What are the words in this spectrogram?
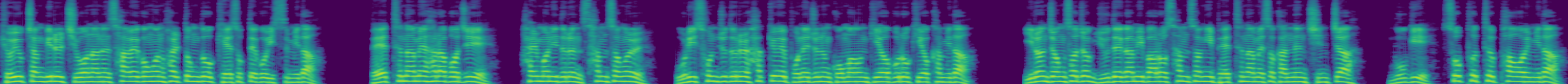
교육 장비를 지원하는 사회공헌 활동도 계속되고 있습니다. 베트남의 할아버지, 할머니들은 삼성을 우리 손주들을 학교에 보내주는 고마운 기업으로 기억합니다. 이런 정서적 유대감이 바로 삼성이 베트남에서 갖는 진짜 무기, 소프트 파워입니다.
